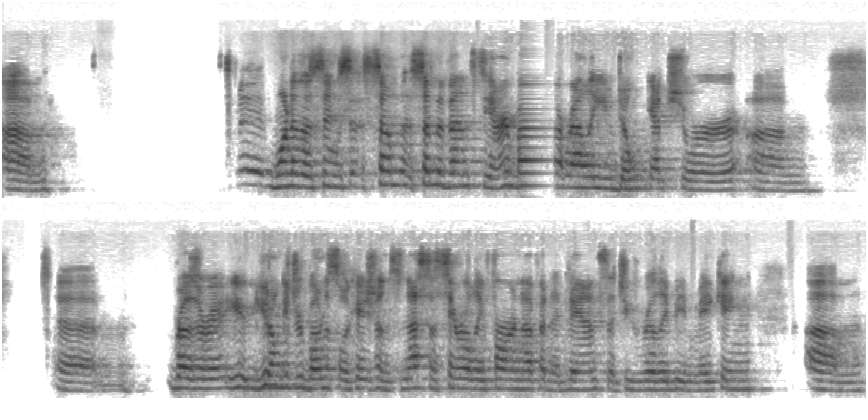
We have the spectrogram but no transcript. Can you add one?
um, one of those things, some, some events, the Iron Butt Rally, you don't get your um, um, reservation, you, you don't get your bonus locations necessarily far enough in advance that you'd really be making um,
